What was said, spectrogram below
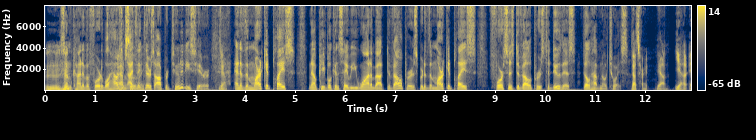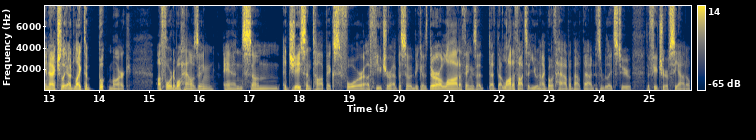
Mm-hmm. some kind of affordable housing. I think there's opportunities here. Yeah. And if the marketplace, now people can say what you want about developers, but if the marketplace forces developers to do this, they'll have no choice. That's right. Yeah. Yeah. And actually, I'd like to bookmark affordable housing and some adjacent topics for a future episode because there are a lot of things that, that, that a lot of thoughts that you and I both have about that as it relates to the future of Seattle.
